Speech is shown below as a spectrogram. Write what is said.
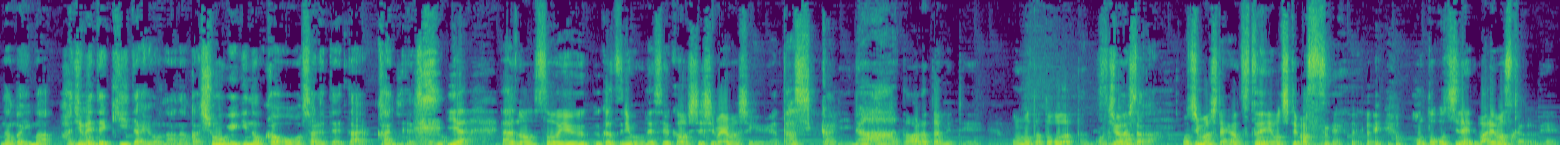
なんか今、初めて聞いたような、なんか衝撃の顔をされてた感じですけど。いや、あの、そういう、うかつにもね、そういう顔してしまいましたけど、いや、確かになぁと改めて思ったとこだったんです落ちましたか？落ちましたよ。常に落ちてます。本当落ちないとバレますからね。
